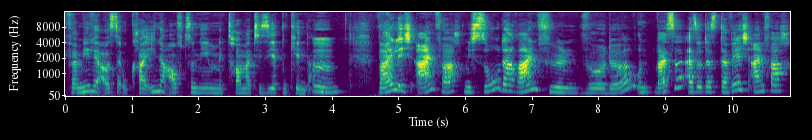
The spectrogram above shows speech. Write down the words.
Familie aus der Ukraine aufzunehmen mit traumatisierten Kindern. Mhm. Weil ich einfach mich so da reinfühlen würde und weißt du, also das, da wäre ich einfach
